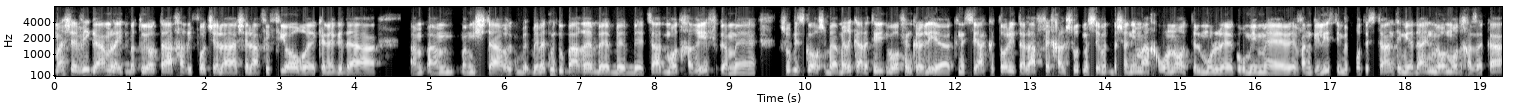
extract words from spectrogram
מה שהביא גם להתבטאויות החריפות של האפיפיור כנגד המשטר. באמת מדובר בצעד מאוד חריף, גם חשוב לזכור שבאמריקה הלטינית באופן כללי, הכנסייה הקתולית על אף חלשות מסוימת בשנים האחרונות אל מול גורמים אוונגליסטים ופרוטסטנטים, היא עדיין מאוד מאוד חזקה,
